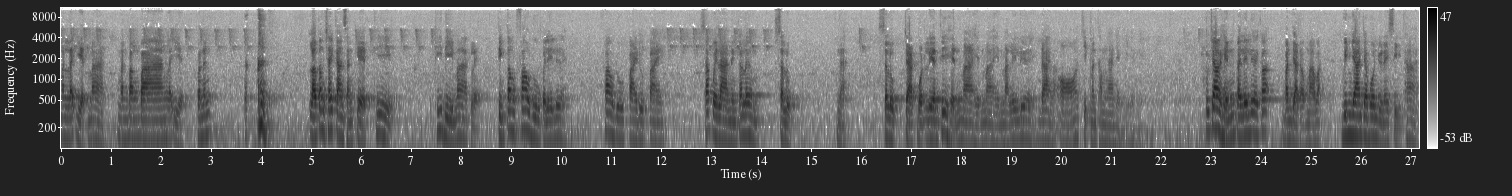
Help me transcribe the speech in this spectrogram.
มันละเอียดมาก มันบางๆละเอียด เพราะนั้น เราต้องใช้การสังเกตที่ที่ดีมากเลย จึงต้องเฝ้าดูไปเรื่อยๆ เฝ้าดูไปดูไป สักเวลาหนึ่งก็เริ่มสรุปนะสรุปจากบทเรียนที่เห็นมาเห็นมาเห็นมาเรื่อยๆ ได้ว่าอ๋อ จิตมันทำงานอย่างนี้อย่างนี้พระเจ้าเห็นไปเรื่อยๆ ก็บัญญัติออกมาว่า วิญญาณจะวนอยู่ในสี่ธาตุ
